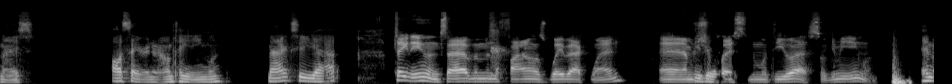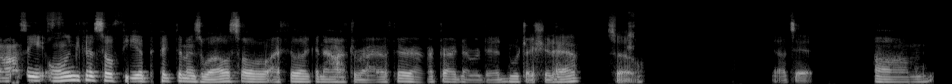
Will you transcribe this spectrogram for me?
Nice. I'll say it right now. I'm taking England. Max, who you got? I'm taking England because I have them in the finals way back when, and I'm Me just too. replacing them with the U.S. So give me England. And honestly, only because Sophia picked them as well. So I feel like I now have to ride with her after I never did, which I should have. So that's it. Um,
